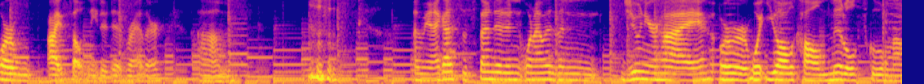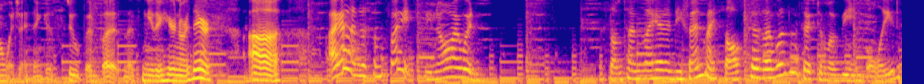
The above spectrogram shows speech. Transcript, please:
or I felt needed it rather. Um, I mean, I got suspended in, when I was in junior high, or what you all call middle school now, which I think is stupid, but that's neither here nor there. Uh, I got into some fights. You know, I would. Sometimes I had to defend myself because I was a victim of being bullied,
